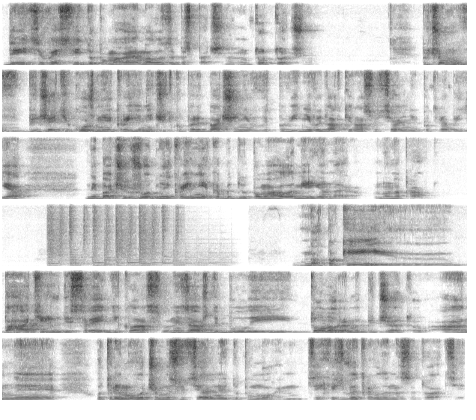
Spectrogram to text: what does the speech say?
дивіться, весь світ допомагає малозабезпеченим. Ну то точно. Причому в бюджеті кожної країни чітко передбачені відповідні видатки на соціальні потреби. Я не бачив жодної країни, яка би допомагала мільйонерам. Ну, направду. Навпаки, е, багаті люди, середній клас, вони завжди були донорами бюджету, а не отримувачами соціальної допомоги. Ну, Це якась викривлена ситуація.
